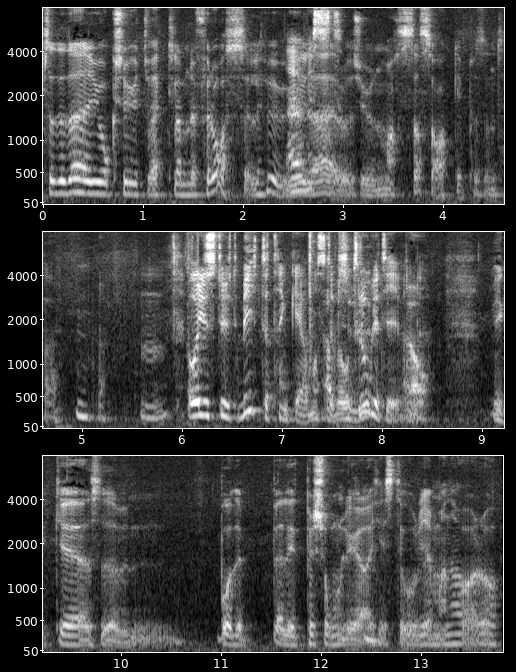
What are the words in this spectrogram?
Så det där är ju också utvecklande för oss, eller hur? Ja, vi lär oss ju en massa saker på sånt här. Mm. Mm. Och just utbytet tänker jag måste Absolut. vara otroligt givande. Ja. Mycket, alltså, både väldigt personliga mm. historier man hör och,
